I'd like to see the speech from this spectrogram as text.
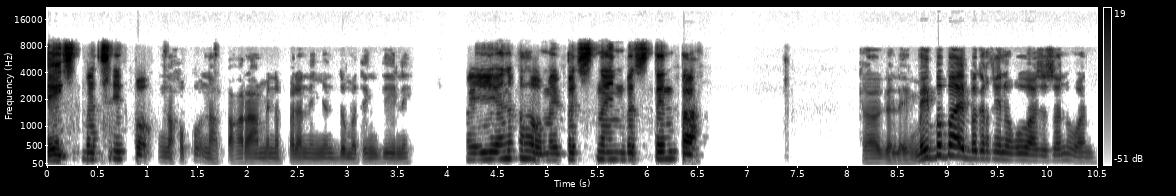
Eight. Batch 8 po. Naku po, napakarami na pala ninyong dumating din eh. May ano pa ho, may batch 9, batch 10 pa. Kagaling. May babae bagang kinukuha sa San Juan?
